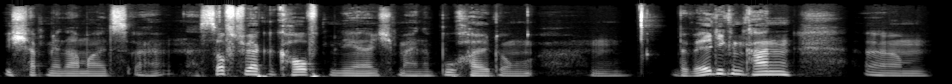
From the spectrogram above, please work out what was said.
Ich habe mir damals äh, eine Software gekauft, mit der ich meine Buchhaltung ähm, bewältigen kann. Ähm,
